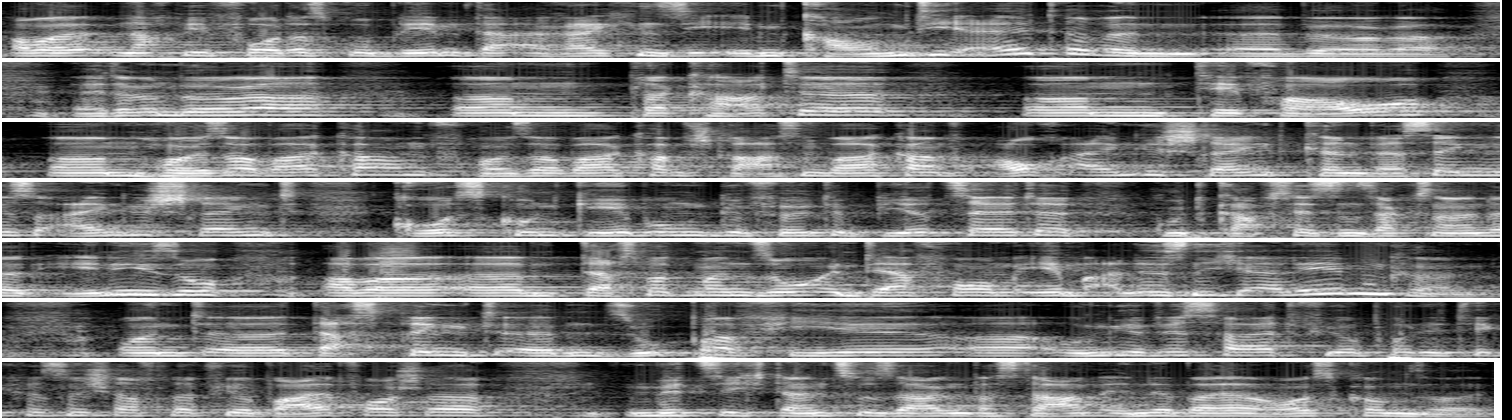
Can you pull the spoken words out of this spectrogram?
aber nach wie vor das Problem, da erreichen sie eben kaum die älteren äh, Bürger. Älteren Bürger, ähm, Plakate, ähm, TV, ähm, Häuserwahlkampf, Häuserwahlkampf, Straßenwahlkampf auch eingeschränkt, Canvassing ist eingeschränkt, Großkundgebungen, gefüllte Bierzelte. Gut, gab es jetzt in Sachsen-Anhalt eh nicht so, aber ähm, das wird man so in der Form eben alles nicht erleben können. Und äh, das bringt ähm, super viel äh, Ungewissheit für Politikwissenschaftler, für Wahlforscher mit sich dann zu sagen, was da am Ende bei herauskommen soll.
